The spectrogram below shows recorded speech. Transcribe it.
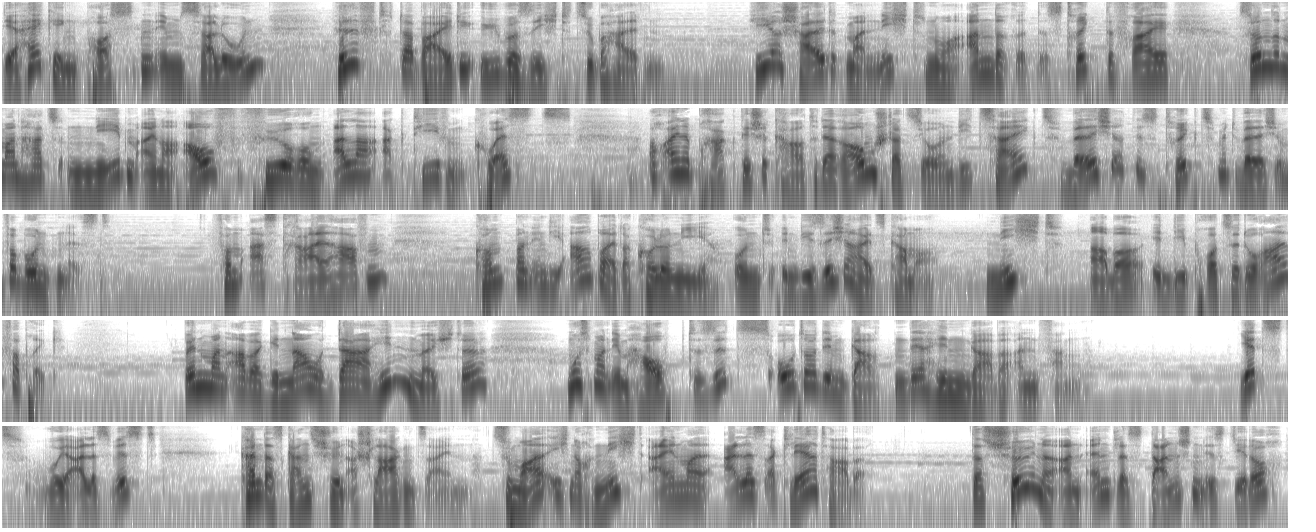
Der Hacking-Posten im Saloon hilft dabei, die Übersicht zu behalten. Hier schaltet man nicht nur andere Distrikte frei, sondern man hat neben einer Aufführung aller aktiven Quests auch eine praktische Karte der Raumstation, die zeigt, welcher Distrikt mit welchem verbunden ist. Vom Astralhafen kommt man in die Arbeiterkolonie und in die Sicherheitskammer, nicht aber in die Prozeduralfabrik. Wenn man aber genau dahin möchte, muss man im Hauptsitz oder dem Garten der Hingabe anfangen. Jetzt, wo ihr alles wisst, kann das ganz schön erschlagend sein, zumal ich noch nicht einmal alles erklärt habe. Das Schöne an Endless Dungeon ist jedoch,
